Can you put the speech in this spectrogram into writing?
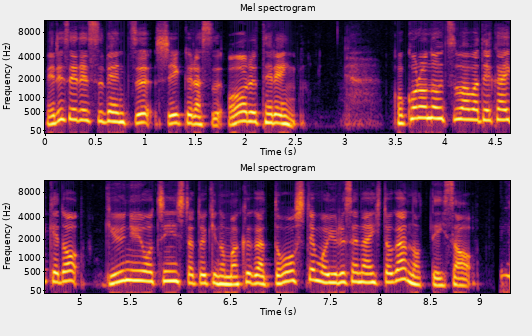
メルセデス・ベンツ C クラスオールテレイン。心の器はでかいけど、牛乳をチンした時の膜がどうしても許せない人が乗っていそう。The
